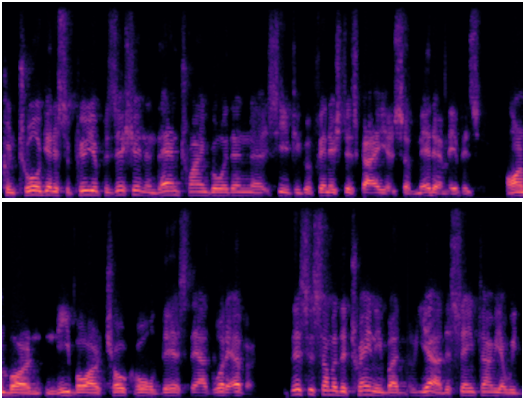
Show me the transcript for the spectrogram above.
control, get a superior position, and then try and go and uh, see if you could finish this guy, submit him. If it's armbar, knee bar, choke hold, this, that, whatever this is some of the training, but yeah, at the same time, yeah, we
